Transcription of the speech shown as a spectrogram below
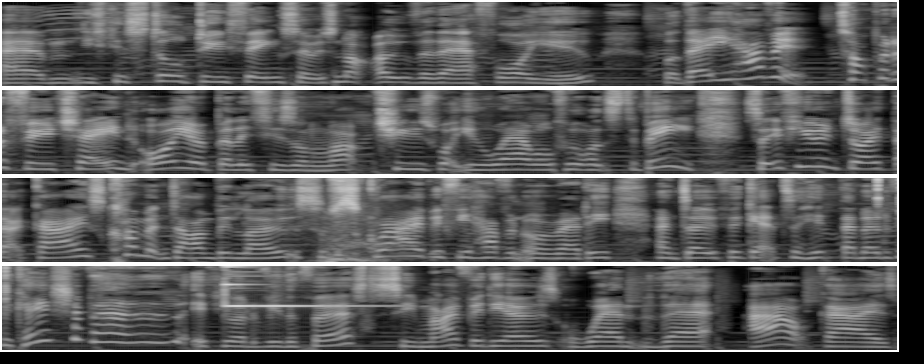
Um, you can still do things so it's not over there for you. But there you have it. Top of the food chain, all your abilities unlocked. Choose what your werewolf wants to be. So if you enjoyed that, guys, comment down below. Subscribe if you haven't already. And don't forget to hit that notification bell if you want to be the first to see my videos when they're out, guys.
